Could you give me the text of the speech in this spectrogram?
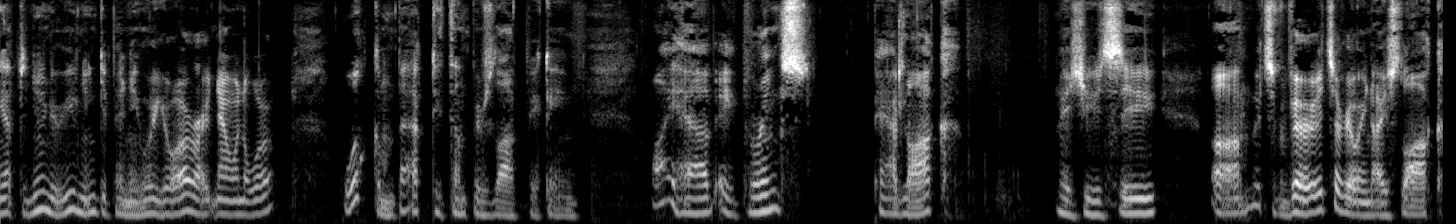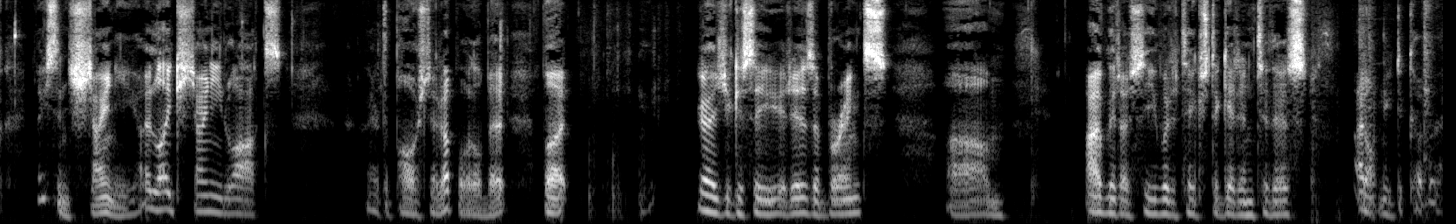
afternoon, or evening, depending where you are right now in the world. Welcome back to Thumper's Lockpicking. I have a Brinks padlock. As you see, um, it's very, it's a really nice lock, nice and shiny. I like shiny locks. I have to polish that up a little bit, but as you can see, it is a Brinks. Um, I'm going to see what it takes to get into this. I don't need to cover.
